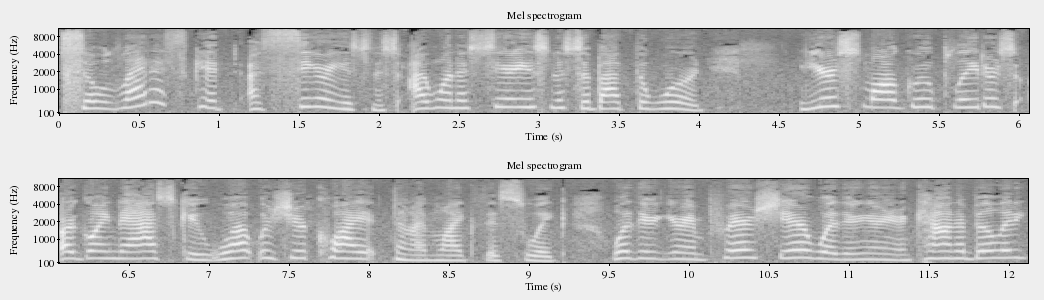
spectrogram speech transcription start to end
So let us get a seriousness. I want a seriousness about the Word your small group leaders are going to ask you, what was your quiet time like this week? Whether you're in prayer share, whether you're in accountability,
